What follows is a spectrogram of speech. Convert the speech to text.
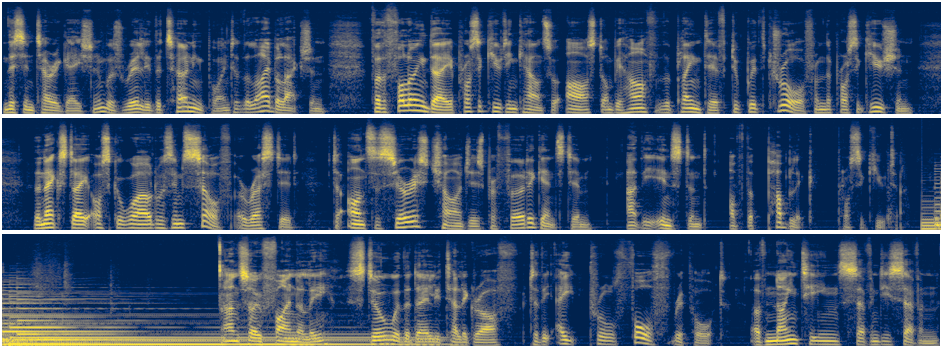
This interrogation was really the turning point of the libel action, for the following day prosecuting counsel asked on behalf of the plaintiff to withdraw from the prosecution. The next day Oscar Wilde was himself arrested to answer serious charges preferred against him at the instant of the public prosecutor. And so finally, still with the Daily Telegraph, to the April 4th report of 1977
